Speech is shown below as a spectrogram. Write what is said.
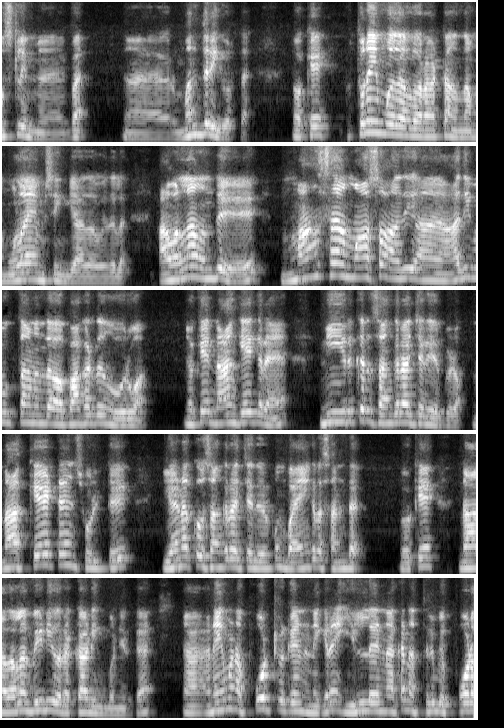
முஸ்லிம் இவன் மந்திரி ஒருத்தன். ஓகே துணை முதல்வர் ஆட்டம் தான் முலாயம் சிங் யாதவ் இதுல. அவன்லாம் வந்து மாசா மாசம் அதி அதிமுக்தானந்தாவை பாக்குறதுக்கு வருவான். ஓகே நான் கேக்குறேன் நீ இருக்கிற சங்கராச்சாரியர் பீடம். நான் கேட்டேன்னு சொல்லிட்டு எனக்கும் சங்கராச்சாரியருக்கும் பயங்கர சண்டை. ஓகே நான் அதெல்லாம் வீடியோ ரெக்கார்டிங் பண்ணியிருக்கேன். அநேகமாக நான் போட்டிருக்கேன்னு நினைக்கிறேன். இல்லைன்னாக்கா நான் திரும்பி போட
